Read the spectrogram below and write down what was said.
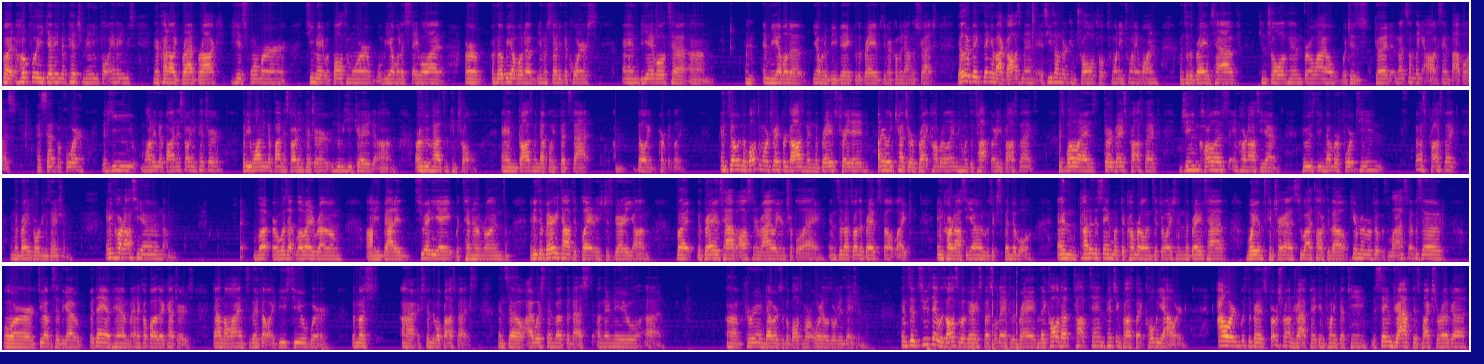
but hopefully getting to pitch meaningful innings, you know, kind of like Brad Brach, his former teammate with Baltimore, will be able to stabilize, or, or they'll be able to, you know, study the course and be able to, um, and, and be able to be able to be big for the Braves, you know, coming down the stretch. The other big thing about Gausman is he's under control till 2021, and so the Braves have control of him for a while, which is good. And that's something Alex Anthopoulos has said before that he wanted to find a starting pitcher, but he wanted to find a starting pitcher who he could, um, or who had some control. And Gausman definitely fits that billing perfectly. And so in the Baltimore trade for Gausman, the Braves traded minor league catcher Brett Cumberland, who was a top 30 prospect, as well as third base prospect Gene Jean Carlos Encarnacion, who is the number 14 best prospect in the Braves organization. Encarnacion or was at Low A Rome. Um, he batted 288 with 10 home runs, and he's a very talented player. He's just very young. But the Braves have Austin Riley in AAA, and so that's why the Braves felt like Encarnacion was expendable. And kind of the same with the Cumberland situation. The Braves have Williams Contreras, who I talked about. I can't remember if it was last episode or two episodes ago, but they have him and a couple other catchers down the line. So they felt like these two were the most uh, expendable prospects. And so I wish them both the best on their new uh, um, career endeavors with the Baltimore Orioles organization. And so Tuesday was also a very special day for the Braves. They called up top 10 pitching prospect Kolby Allard. Allard was the Braves' first round draft pick in 2015, the same draft as Mike Soroka,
